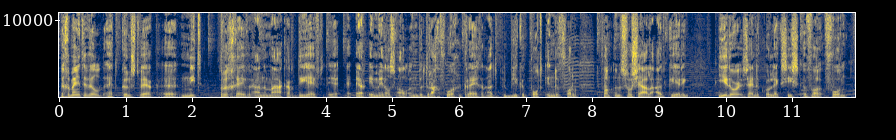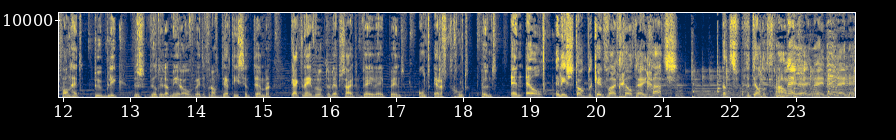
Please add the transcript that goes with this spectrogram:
De gemeente wil het kunstwerk eh, niet teruggeven aan de maker. Die heeft eh, er inmiddels al een bedrag voor gekregen uit de publieke pot... in de vorm van een sociale uitkering. Hierdoor zijn de collecties van, van- het publiek. Dus wilt u daar meer over weten vanaf 13 september... kijk dan even op de website www.onterftgoed.nl. En is het ook bekend waar het geld heen gaat? Dat vertelt het verhaal. Nee, nee, nee, nee, nee, nee.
